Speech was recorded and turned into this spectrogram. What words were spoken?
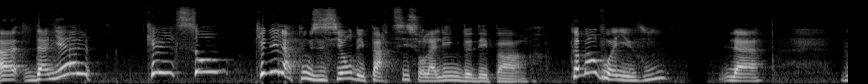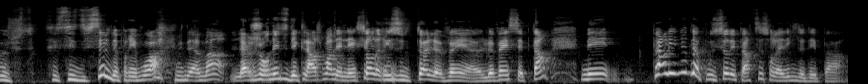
Euh, Daniel, quelles sont, quelle est la position des partis sur la ligne de départ? Comment voyez-vous la. C'est difficile de prévoir, évidemment, la journée du déclenchement de l'élection, le résultat le 20, euh, le 20 septembre, mais parlez-nous de la position des partis sur la ligne de départ.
